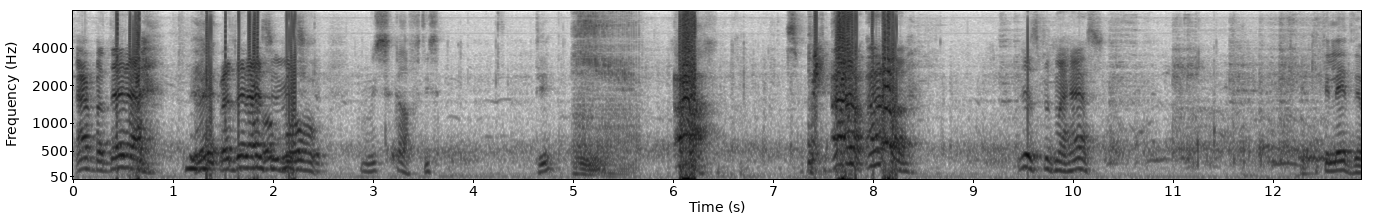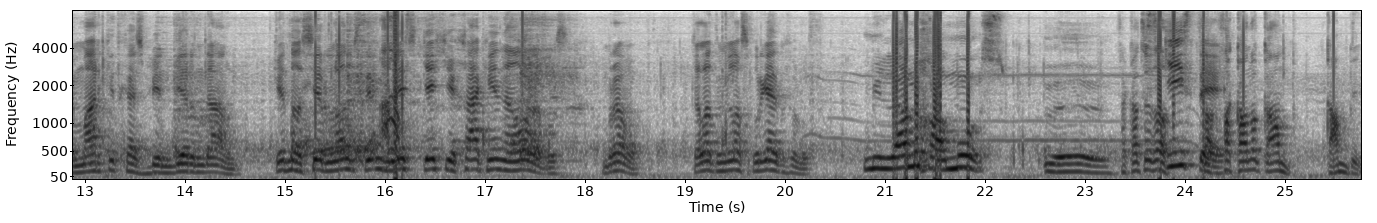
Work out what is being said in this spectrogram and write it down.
Α, πατέρα. Πατέρα, Ω, σου ω, μίσηκα. Μη σε καύτης. Τι; Α! Α! You spit my ass. Εκεί τι λέει, the market has been burned down. Και το Sir Longstream λες και έχει hack ένα όρατος. Μπράβο. Καλά του μιλάω χωριάτικο φίλος. Μιλάμε χαμός. Θα κάτσω εδώ. Σκίστε. Θα, θα κάνω camp. Camping.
